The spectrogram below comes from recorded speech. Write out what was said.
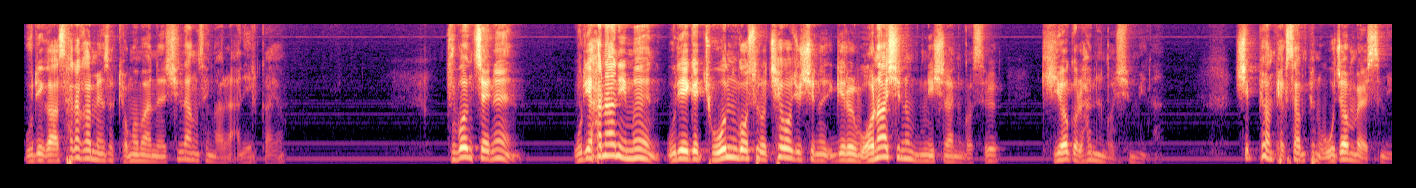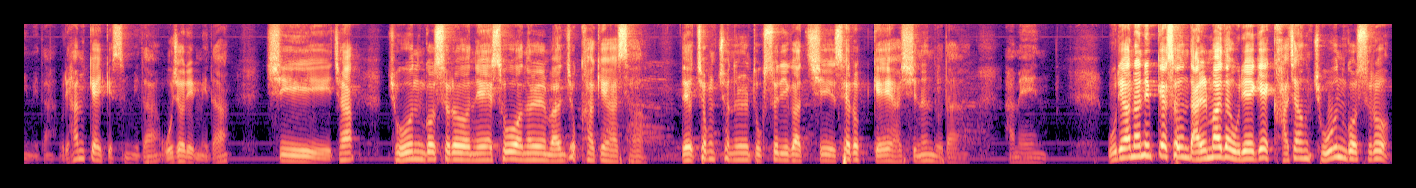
우리가 살아가면서 경험하는 신앙생활 아닐까요? 두 번째는 우리 하나님은 우리에게 좋은 것으로 채워주시기를 원하시는 분이시라는 것을 기억을 하는 것입니다. 시편 103편 5절 말씀입니다. 우리 함께 읽겠습니다. 5절입니다. 시작. 좋은 것으로 내 소원을 만족하게 하사 내 청춘을 독수리같이 새롭게 하시는도다. 아멘. 우리 하나님께서는 날마다 우리에게 가장 좋은 것으로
